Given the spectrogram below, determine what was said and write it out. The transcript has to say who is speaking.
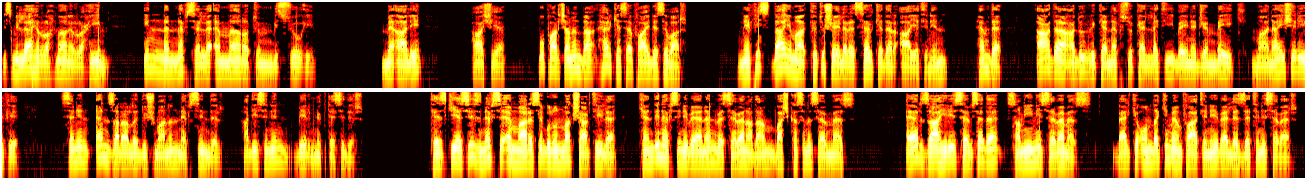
Speaker 1: Bismillahirrahmanirrahim. İnnen nefse leemmâratun bis-sû'i. Meali Haşiye. Bu parçanın da herkese faydası var. Nefis daima kötü şeylere sevk eder ayetinin hem de a'da aduvvike nefsukelleti beyne cembeyk manayı şerifi senin en zararlı düşmanın nefsindir. Hadisinin bir nüktesidir. Tezkiyesiz nefsi emmaresi bulunmak şartıyla kendi nefsini beğenen ve seven adam başkasını sevmez. Eğer zahiri sevse de samimi sevemez. Belki ondaki menfaatini ve lezzetini sever.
